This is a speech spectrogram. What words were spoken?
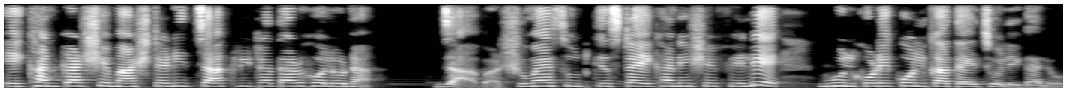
এখানকার সে মাস্টারির চাকরিটা তার হলো না। যাবার সময় সুটকেসটা এখানে এসে ফেলে ভুল করে কলকাতায় চলে গেল।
